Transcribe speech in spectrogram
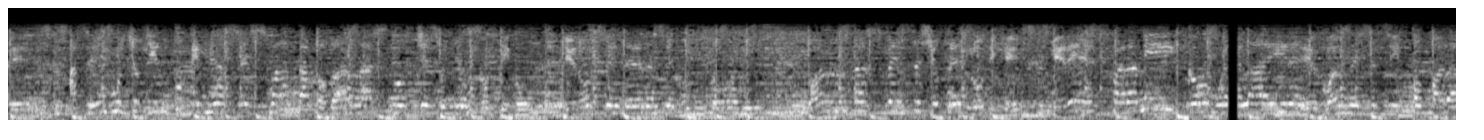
Hace mucho tiempo que me haces falta Todas las noches sueño contigo. Quiero tenerte junto a mí. Cuántas veces yo te lo dije Que eres para mí como el aire El cual necesito para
